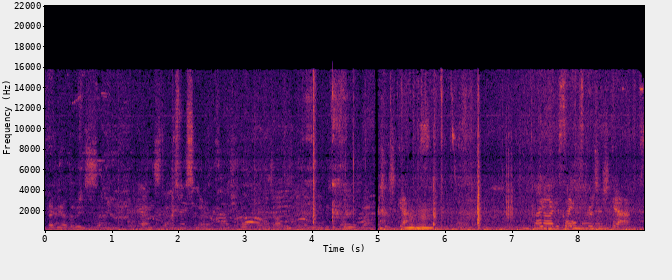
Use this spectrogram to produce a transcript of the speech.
Then the other is um, bandstands with some cork. So I think you know, the full band. British Gas. Are you the same British Gas?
